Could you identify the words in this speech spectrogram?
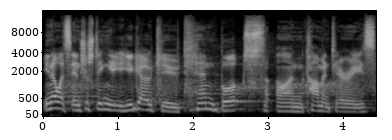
You know what's interesting? You go to 10 books on commentaries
